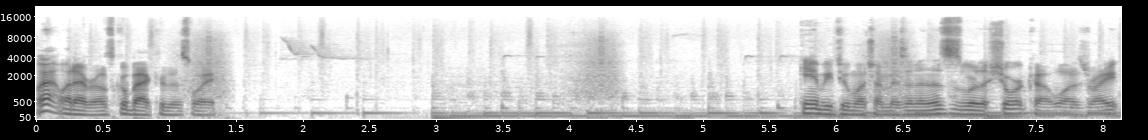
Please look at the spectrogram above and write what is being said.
Well, whatever. Let's go back through this way. Can't be too much I'm missing. And this is where the shortcut was, right?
